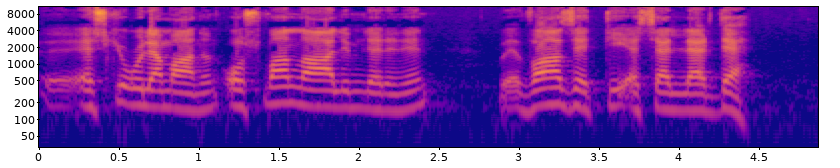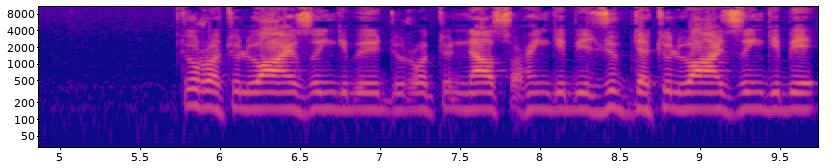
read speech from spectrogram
e, eski ulemanın, Osmanlı alimlerinin vaaz ettiği eserlerde Dürretül Vaizin gibi, Dürretül Nasuhin gibi, Zübdetül Vaizin gibi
